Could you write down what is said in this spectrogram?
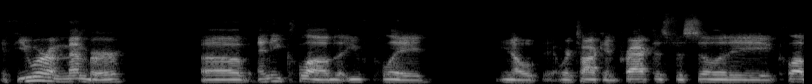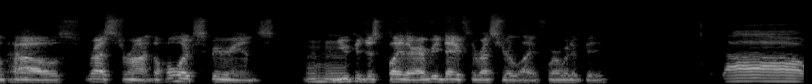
if you were a member of any club that you've played? You know, we're talking practice facility, clubhouse, restaurant, the whole experience. Mm-hmm. and you could just play there every day for the rest of your life, where would it be? Uh,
